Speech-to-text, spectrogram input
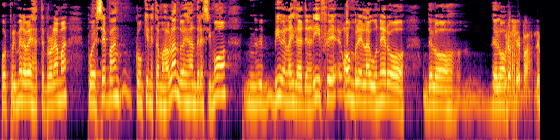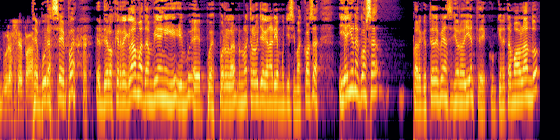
por primera vez a este programa, pues sepan con quién estamos hablando. Es Andrés Simón, mm, vive en la isla de Tenerife, hombre lagunero de los de, los, pura cepa, de pura cepa. De pura cepa, de los que reclama también, y, eh, pues por nuestra lucha ganaría muchísimas cosas. Y hay una cosa, para que ustedes vean, señores oyentes, con quién estamos hablando,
